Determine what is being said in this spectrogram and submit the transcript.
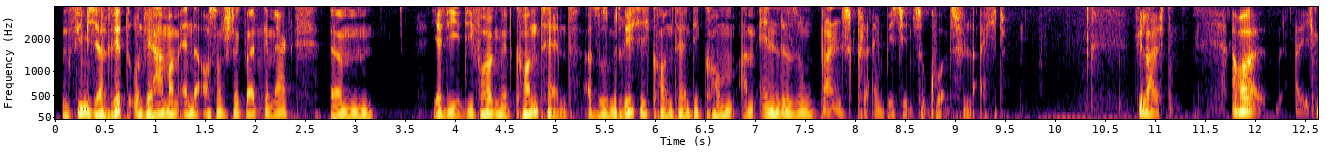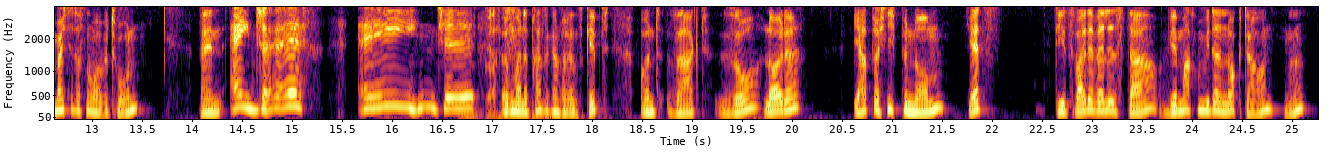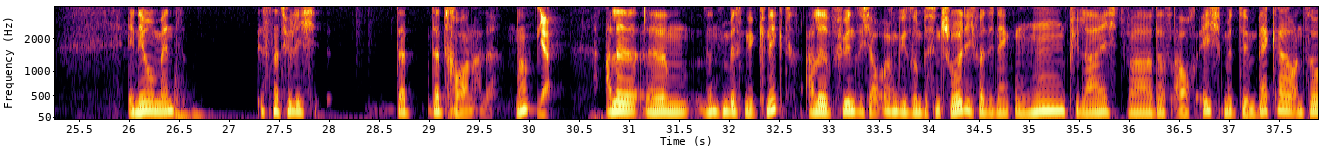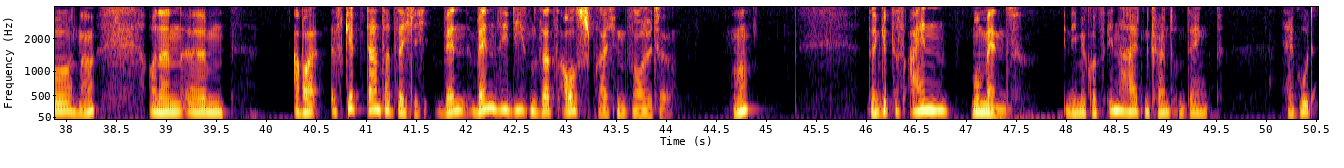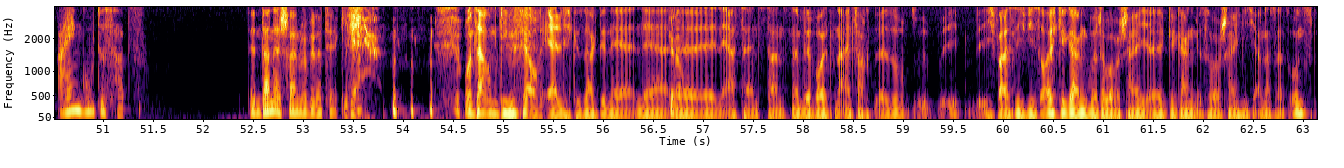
ein ziemlicher Ritt und wir haben am Ende auch so ein Stück weit gemerkt, ähm, ja, die, die Folgen mit Content, also so mit richtig Content, die kommen am Ende so ein ganz klein bisschen zu kurz vielleicht. Vielleicht. Aber ich möchte das nochmal betonen. Wenn Angel, Angel Oh irgendwann eine Pressekonferenz gibt und sagt, so Leute, ihr habt euch nicht benommen, jetzt die zweite Welle ist da, wir machen wieder einen Lockdown. Ne? In dem Moment ist natürlich, da, da trauern alle. Ne? Ja. Alle ähm, sind ein bisschen geknickt, alle fühlen sich auch irgendwie so ein bisschen schuldig, weil sie denken, hm, vielleicht war das auch ich mit dem Bäcker und so, ne? Und dann, ähm, aber es gibt dann tatsächlich, wenn, wenn sie diesen Satz aussprechen sollte, hm, dann gibt es einen Moment, in dem ihr kurz innehalten könnt und denkt, ja gut, ein gutes hat's. Denn dann erscheinen wir wieder täglich. Und darum ging es ja auch ehrlich gesagt in der, in der Genau. äh, in erster Instanz. Ne? Wir wollten einfach, also ich weiß nicht, wie es euch gegangen wird, aber wahrscheinlich äh, gegangen ist aber wahrscheinlich nicht anders als uns.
